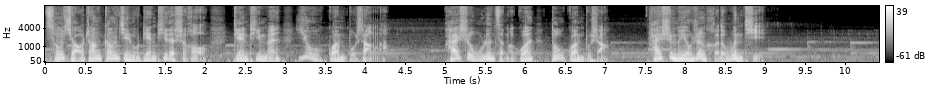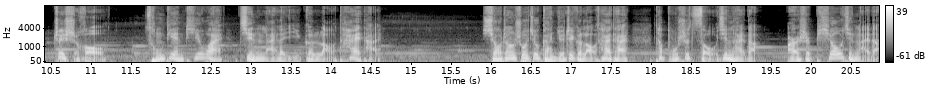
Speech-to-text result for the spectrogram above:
从小张刚进入电梯的时候，电梯门又关不上了，还是无论怎么关都关不上，还是没有任何的问题。这时候，从电梯外进来了一个老太太。小张说：“就感觉这个老太太，她不是走进来的，而是飘进来的。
